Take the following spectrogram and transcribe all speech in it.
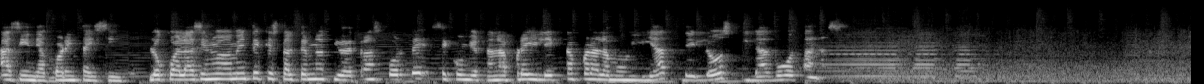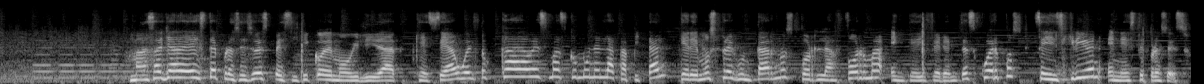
asciende a 45, lo cual hace nuevamente que esta alternativa de transporte se convierta en la predilecta para la movilidad de los y las bogotanas. Más allá de este proceso específico de movilidad que se ha vuelto cada vez más común en la capital, queremos preguntarnos por la forma en que diferentes cuerpos se inscriben en este proceso.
